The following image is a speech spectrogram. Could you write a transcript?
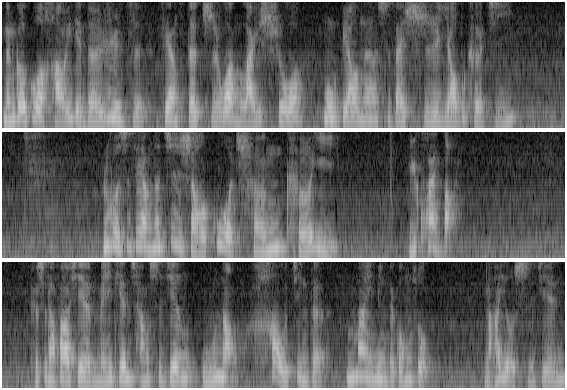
能够过好一点的日子，这样子的指望来说，目标呢，实在是遥不可及。如果是这样，那至少过程可以愉快吧。可是他发现，每一天长时间无脑耗尽的卖命的工作，哪有时间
